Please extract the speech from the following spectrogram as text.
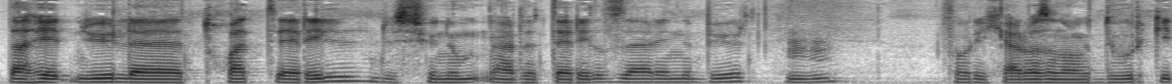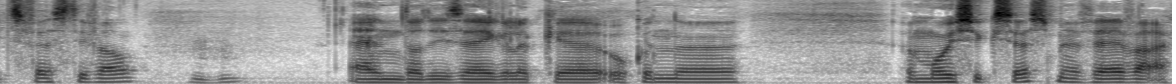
Dat heet nu Le Trois Terrils, dus genoemd naar de Terrils daar in de buurt. Mhm. Vorig jaar was het nog Doer Kids Festival. Mhm. En dat is eigenlijk uh, ook een, uh, een mooi succes met 5 à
